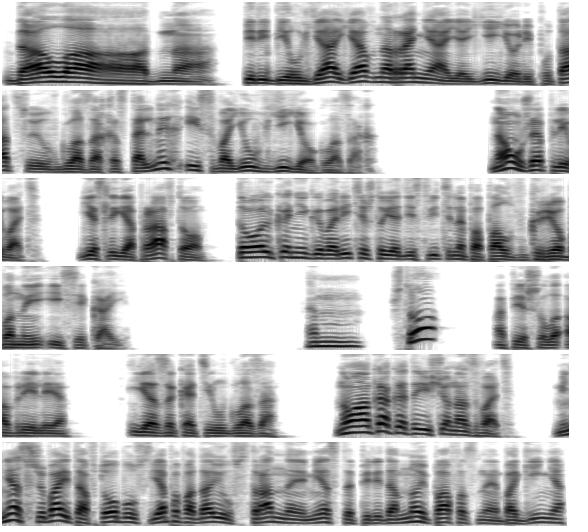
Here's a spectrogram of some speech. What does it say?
«Да ладно!» — перебил я, явно роняя ее репутацию в глазах остальных и свою в ее глазах. Но уже плевать. Если я прав, то только не говорите, что я действительно попал в гребаный Исикай. «Эм, что?» — опешила Аврелия. Я закатил глаза. «Ну а как это еще назвать? Меня сшибает автобус, я попадаю в странное место, передо мной пафосная богиня,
